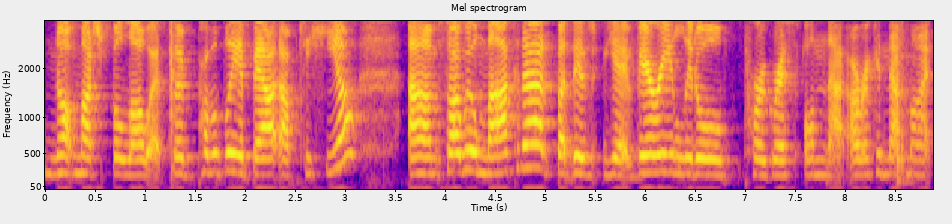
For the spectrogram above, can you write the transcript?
not much below it. So probably about up to here. Um, so I will mark that, but there's, yeah, very little progress on that. I reckon that might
